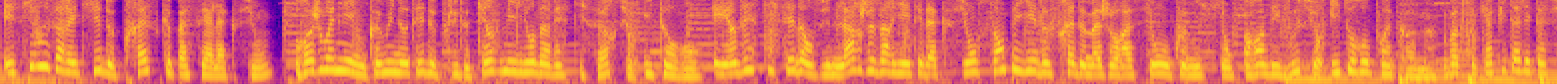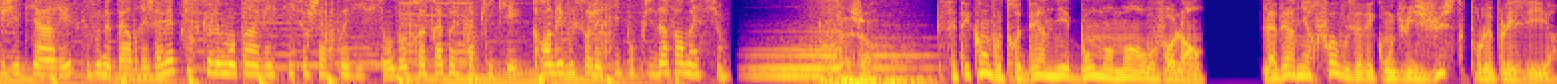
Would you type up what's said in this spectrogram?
Et si vous arrêtiez de presque passer à l'action Rejoignez une communauté de plus de 15 millions d'investisseurs sur eToro et investissez dans une large variété d'actions sans payer de frais de majoration ou commission. Rendez-vous sur itoro.com. Votre capital est assujetti à un risque, vous ne perdrez jamais plus que le montant investi sur chaque position. D'autres frais peuvent s'appliquer. Rendez-vous sur le site pour plus d'informations. Peugeot. C'était quand votre dernier bon moment au volant? La dernière fois, vous avez conduit juste pour le plaisir.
